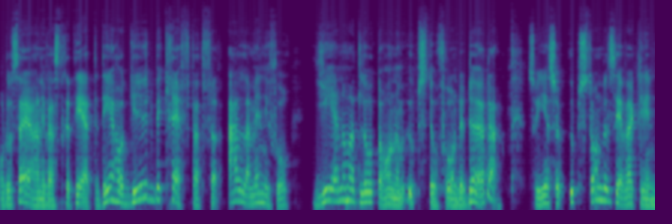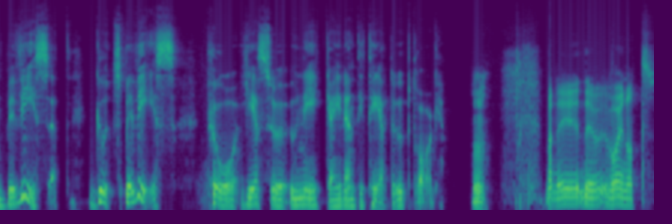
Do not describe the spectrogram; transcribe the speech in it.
Och då säger han i vers 31, det har Gud bekräftat för alla människor genom att låta honom uppstå från de döda. Så Jesu uppståndelse är verkligen beviset, Guds bevis på Jesu unika identitet och uppdrag. Mm. Men det, det, var ju något,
